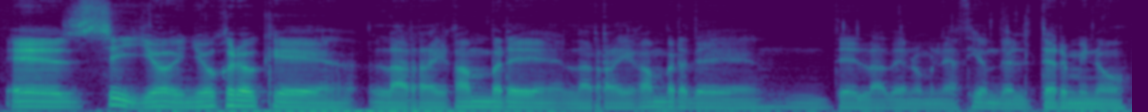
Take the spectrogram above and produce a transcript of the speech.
Eh, sí, yo, yo creo que la raigambre, la raigambre de, de, la denominación del término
